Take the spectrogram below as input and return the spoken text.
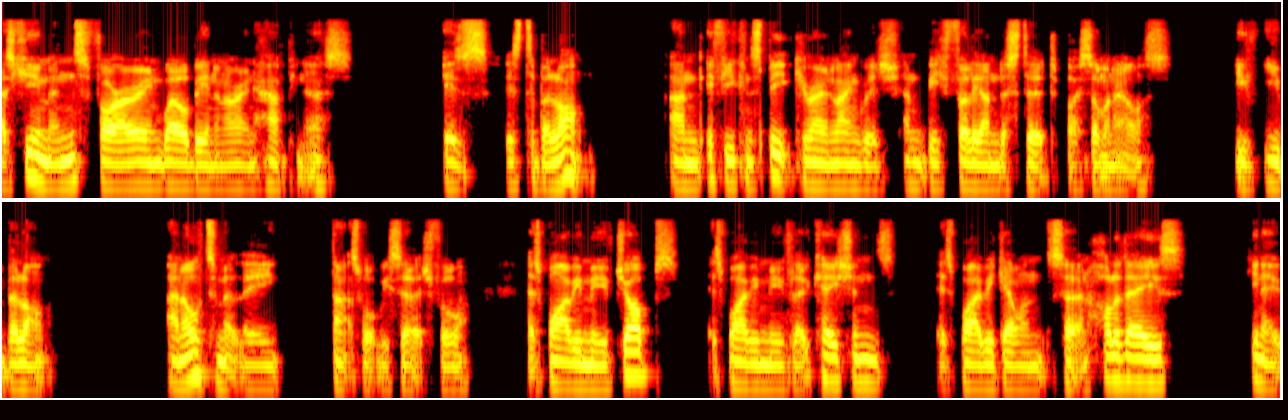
as humans for our own well-being and our own happiness is is to belong. And if you can speak your own language and be fully understood by someone else, you you belong. And ultimately, that's what we search for. it's why we move jobs. It's why we move locations. It's why we go on certain holidays. You know,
